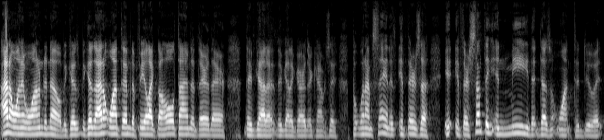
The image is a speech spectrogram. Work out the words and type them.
I don't want to want them to know because because I don't want them to feel like the whole time that they're there, they've got to they've got to guard their conversation. But what I'm saying is, if there's a if there's something in me that doesn't want to do it,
